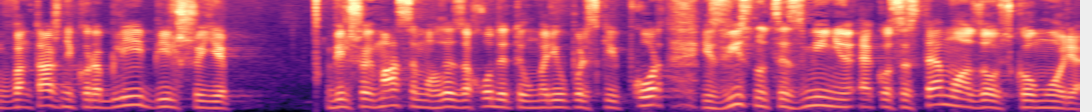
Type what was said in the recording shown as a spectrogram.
вантажні кораблі більшої. Більшої маси могли заходити у Маріупольський порт, і звісно, це змінює екосистему Азовського моря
